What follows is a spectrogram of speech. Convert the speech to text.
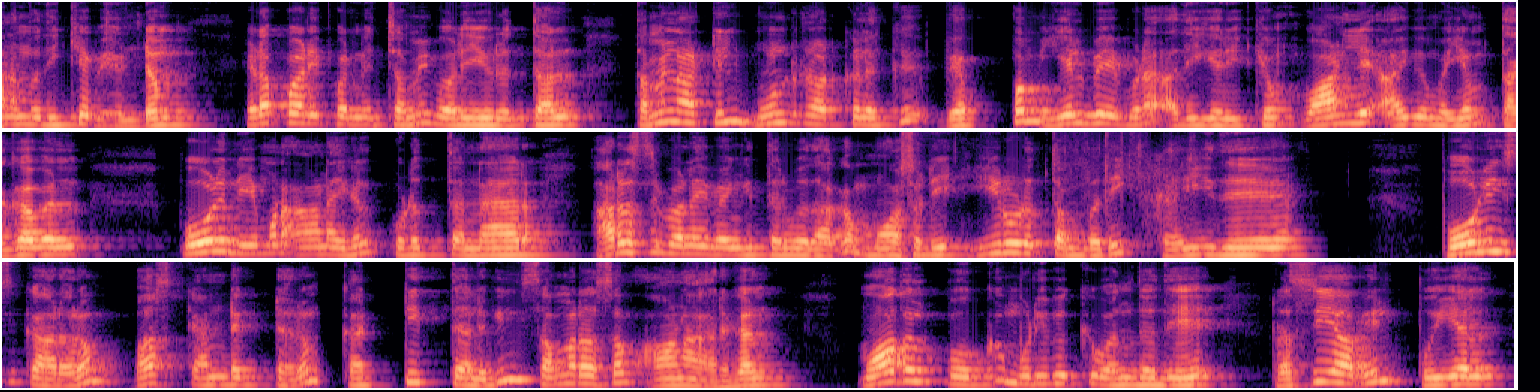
அனுமதிக்க வேண்டும். எடப்பாடி பழனிசாமி வலியுறுத்தல். தமிழ்நாட்டில் மூன்று நாட்களுக்கு வெப்பம் இயல்பை விட அதிகரிக்கும். வானிலை ஆய்வு மையம் தகவல். போலி நியமன ஆணைகள் கொடுத்தனர். அரசு வேலை வாங்கி தருவதாக மோசடி. ஈரோடு தம்பதி கைது. போலீஸ்காரரும் பஸ் கண்டக்டரும் கட்டித் தழுவி சமரசம் ஆனார்கள். மோதல் போக்கு முடிவுக்கு வந்தது. ரஷ்யாவில் புயல்.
